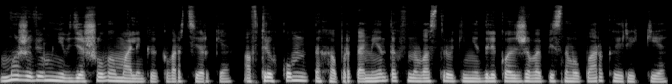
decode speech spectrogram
Мы живем не в дешевой маленькой квартирке, а в трехкомнатных апартаментах в новостройке недалеко от живописного парка и реки.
